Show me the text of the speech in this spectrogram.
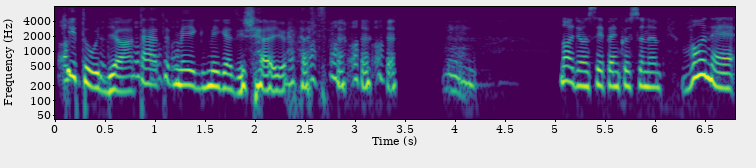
Ki tudja, tehát még, még ez is eljöhet. Nagyon szépen köszönöm. Van-e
